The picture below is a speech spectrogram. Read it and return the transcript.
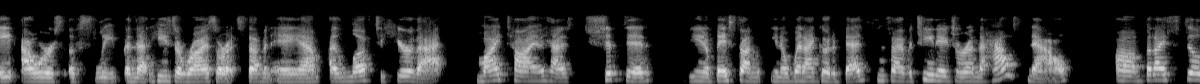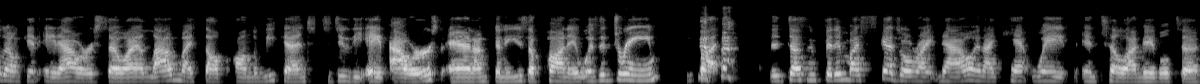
eight hours of sleep and that he's a riser at 7 a.m i love to hear that my time has shifted you know, based on, you know, when I go to bed since I have a teenager in the house now. Um, but I still don't get eight hours. So I allowed myself on the weekend to do the eight hours. And I'm going to use a pun. It was a dream, but it doesn't fit in my schedule right now. And I can't wait until I'm able to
